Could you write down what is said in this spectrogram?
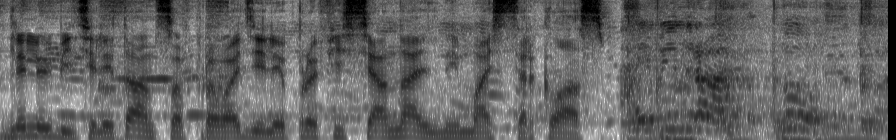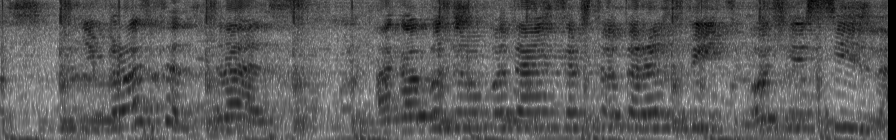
Для любителей танцев проводили профессиональный мастер-класс. Бедро. Ну, не просто раз, а как будто мы пытаемся что-то разбить очень сильно.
